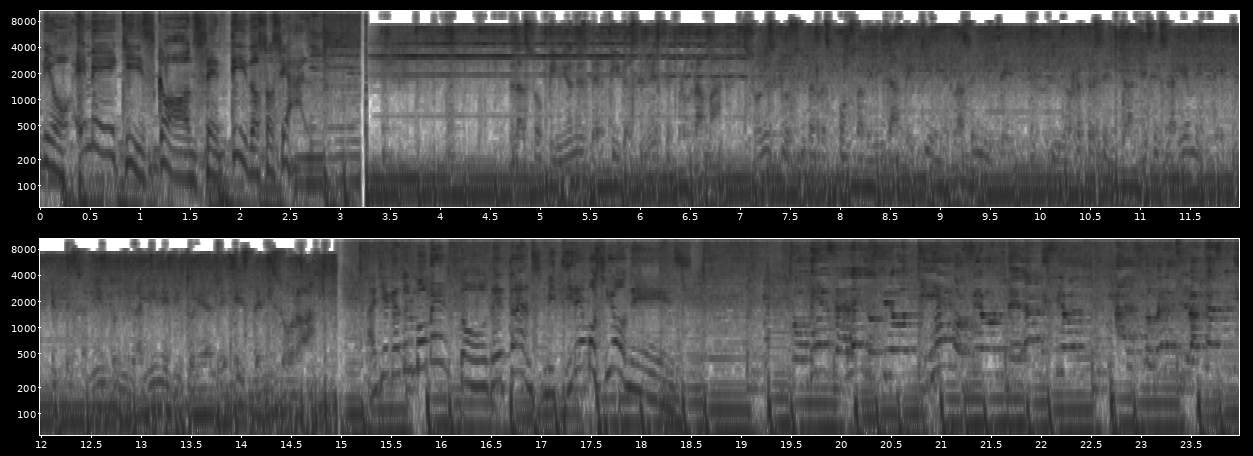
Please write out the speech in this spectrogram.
Radio MX con sentido social. Las opiniones vertidas en este programa son exclusiva responsabilidad de quienes las emiten y no representan necesariamente el pensamiento ni la línea editorial de esta emisora. Ha llegado el momento de transmitir emociones. Comienza la ilusión y emoción de la misión al sonar el silbatazo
